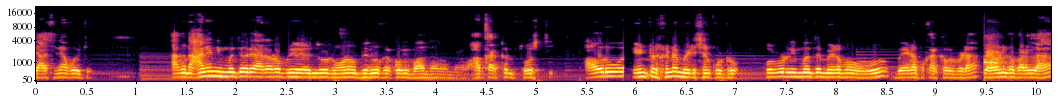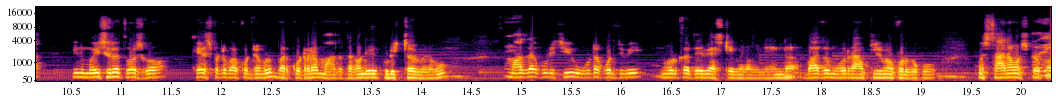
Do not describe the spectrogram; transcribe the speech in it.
ಜಾಸ್ತಿನೇ ಆಗೋಯ್ತು. ಆಗ ನಾನೇ ನಿಮ್ಮಂಥವ್ರು ಯಾರೊಬ್ರು ಅಂದ್ರು ನೋಡೋ ಬೆಂಗಳೂರು ಕರ್ಕೊಂಡು ಬಾ ಅಂತ ಮೇಡಮ್ ಆ ಕರ್ಕೊಂಡು ತೋರಿಸ್ತಿ. ಅವರು ಎಂಟು ವರ್ಷ ಮೆಡಿಸಿನ್ ಕೊಟ್ಟರು ಕೊಟ್ಬಿಟ್ಟು ನಿಮ್ಮಂತ ಮೇಡಮ್ ಅವರು ಬೇಡಪ್ಪ ಕರ್ಕೊಬೇಡ ಬೆಳವಣಿಗೆ ಬರಲ್ಲ. ನೀನು ಮೈಸೂರಲ್ಲಿ ತೋರಿಸ್ಕೋ. ಕೆ ಹಾಸ್ಪಿಟಲ್ ಬರ್ಕೊಟ್ಟೆ ಬಿಡು ಬರ್ಕೊಟ್ರೆ ಮಾತ್ರ ತಗೊಂಡು ಈಗ ಕುಡಿಸ್ತೇವೆ ಮೇಡಮ್ ಮಾತ್ರ ಕುಡಿಸಿ ಊಟ ಕೊಡ್ತೀವಿ. ನೋಡ್ಕೊತೀವಿ ಅಷ್ಟೇ ಮೇಡಮ್ ಇನ್ನೆಲ್ಲ ಬಾತ್ರೂಮ್ ಹೋಗಿ ನಾವು ಕ್ಲೀನ್ ಮಾಡಿ ಕೊಡ್ಬೇಕು ಮತ್ತೆ ಸ್ನಾನ ಮಾಡಿಸ್ಬೇಕು.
